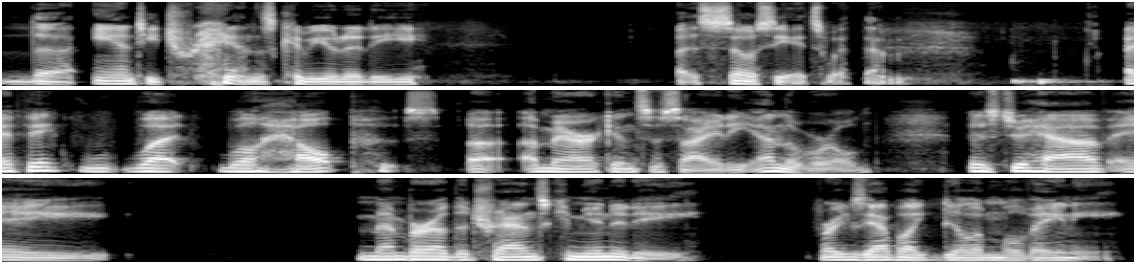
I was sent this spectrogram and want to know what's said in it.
the anti-trans community associates with them. I think what will help uh, American society and the world is to have a member of the trans community, for example, like Dylan Mulvaney,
